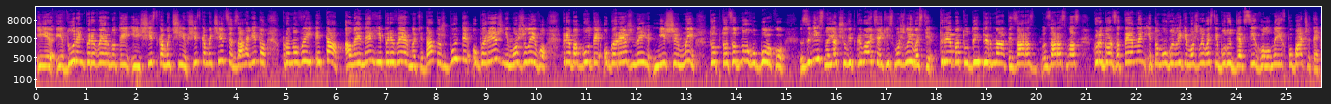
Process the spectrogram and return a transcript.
і, і дурень перевернутий, і шістка мечів. Шістка мечів це взагалі-то про новий етап, але енергії перевернуті. Да? Тож будьте обережні, можливо, треба бути обережнішими. Тобто, з одного боку, звісно, якщо відкриваються якісь можливості, треба туди пірнати. Зараз, зараз в нас коридор затемнень, і тому великі можливості будуть для всіх. Головне їх побачити.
